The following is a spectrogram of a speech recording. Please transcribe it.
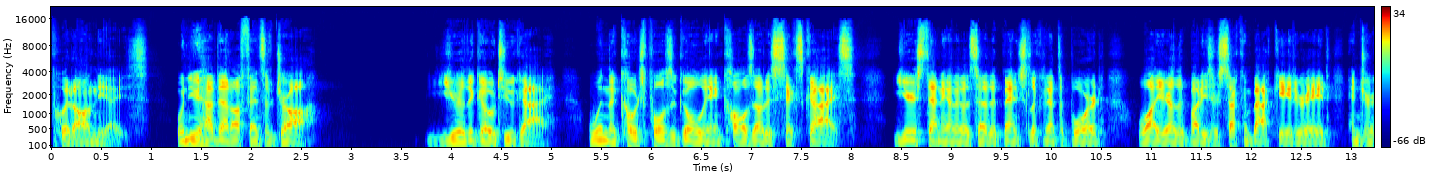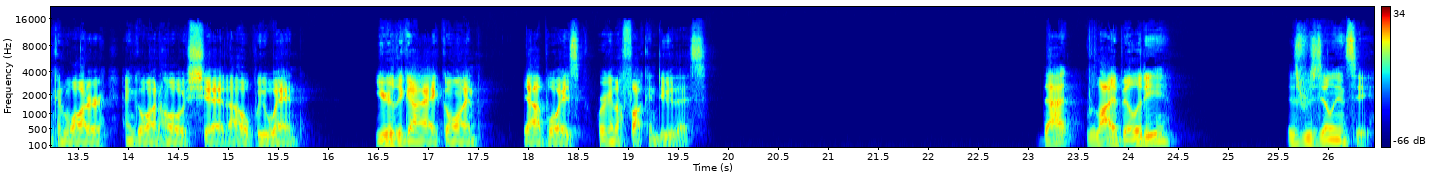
put on the ice. When you have that offensive draw, you're the go to guy. When the coach pulls a goalie and calls out his six guys, you're standing on the other side of the bench looking at the board while your other buddies are sucking back Gatorade and drinking water and going, oh shit, I hope we win. You're the guy going, yeah, boys, we're going to fucking do this. That reliability is resiliency.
